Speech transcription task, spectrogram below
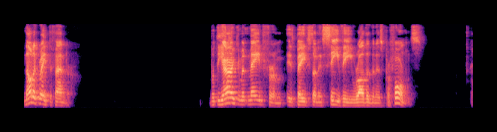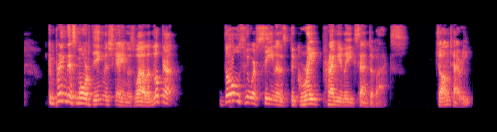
Not a great defender. But the argument made for him is based on his CV rather than his performance. You can bring this more to the English game as well and look at those who are seen as the great Premier League centre backs John Terry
